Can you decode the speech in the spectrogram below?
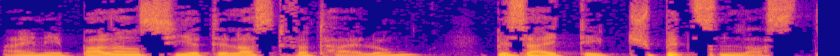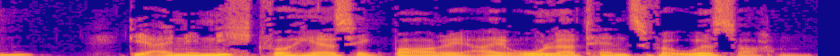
Eine balancierte Lastverteilung beseitigt Spitzenlasten, die eine nicht vorhersehbare IO-Latenz verursachen.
